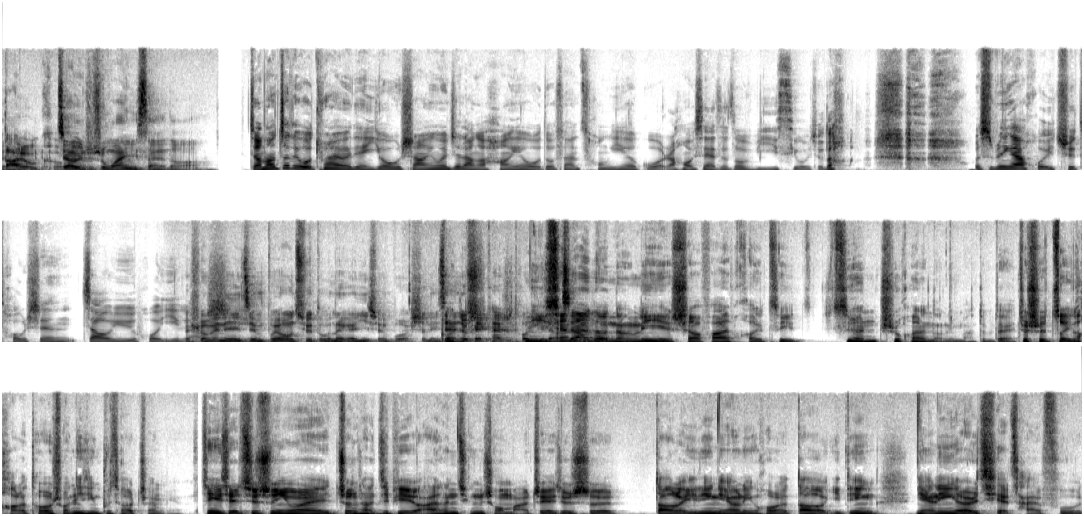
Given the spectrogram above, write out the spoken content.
大有可能。教育只是万亿赛道。讲到这里，我突然有点忧伤，因为这两个行业我都算从业过，然后我现在在做 VC，我觉得我是不是应该回去投身教育或医疗？说明你已经不用去读那个医学博士了，你现在就可以开始投。你现在的能力是要发挥自己资源置换的能力嘛？对不对？就是做一个好的投手，你已经不需要证明。这些其实因为正常 GP 有爱恨情仇嘛，这也就是。到了一定年龄或者到一定年龄，而且财富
